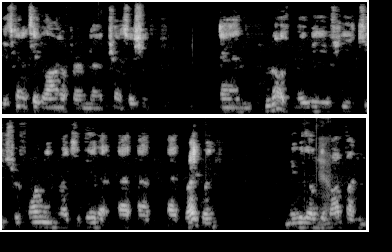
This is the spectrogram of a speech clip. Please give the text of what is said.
It's going to take longer for him to transition. And who knows? Maybe if he keeps performing like he did at, at, at right wing, maybe they'll yeah. give up on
